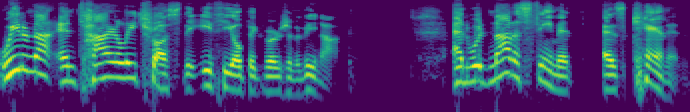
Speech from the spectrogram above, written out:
We do not entirely trust the Ethiopic version of Enoch and would not esteem it as canon.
